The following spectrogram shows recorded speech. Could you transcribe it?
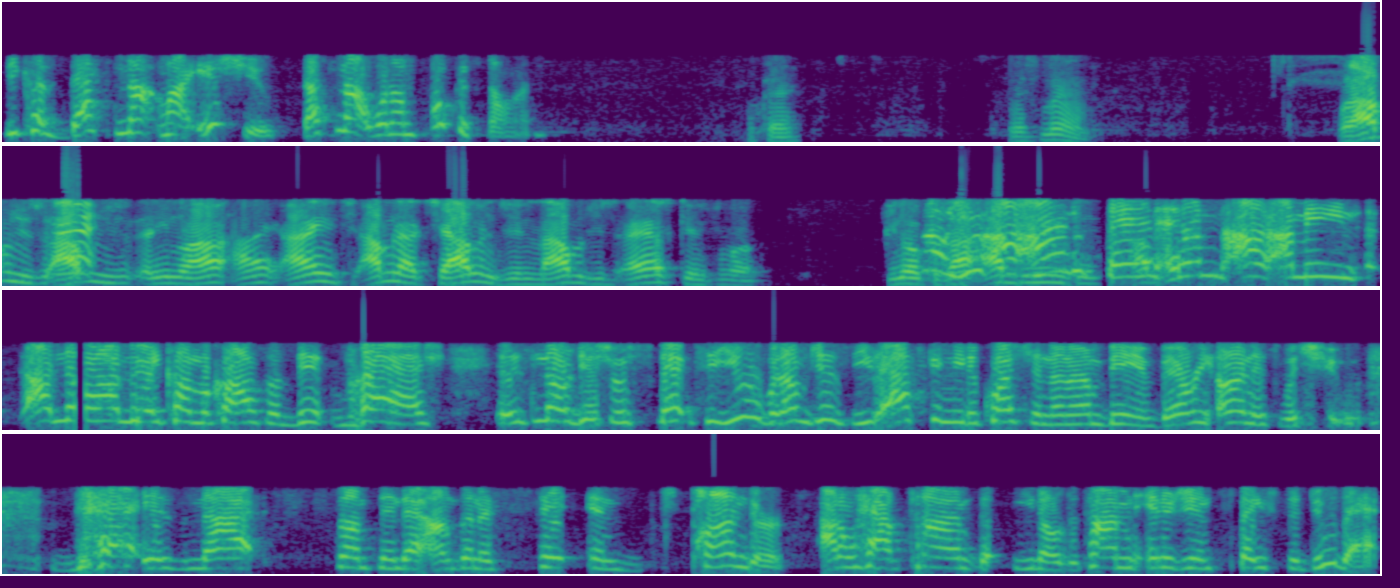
because that's not my issue. That's not what I'm focused on. Okay, yes, ma'am. Well, I was just I was just, you know I I, I ain't I'm not challenging. I was just asking for you know because you, I, I, I, I understand, and I'm, I, I mean, I know I may come across a bit brash. It's no disrespect to you, but I'm just you asking me the question, and I'm being very honest with you. That is not something that I'm going to sit and ponder. I don't have time, to, you know, the time and energy and space to do that.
